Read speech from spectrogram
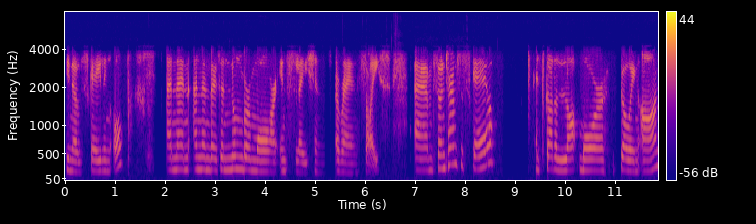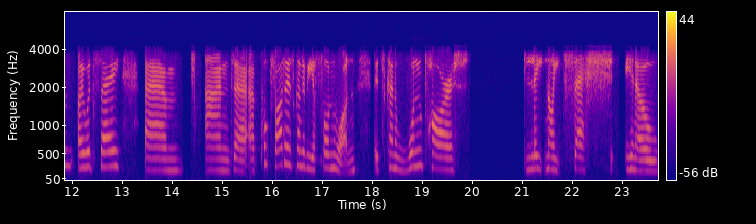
you know, scaling up. And then and then there's a number more installations around site. Um, so in terms of scale, it's got a lot more going on, I would say. Um, and uh, a Fada is going to be a fun one. It's kind of one part late night sesh, you know,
